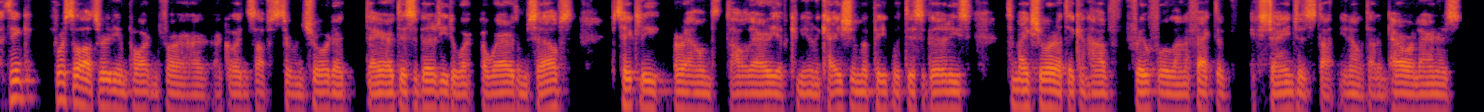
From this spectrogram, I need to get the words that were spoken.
I think, first of all, it's really important for our, our guidance officers to ensure that they are disability aware themselves, particularly around the whole area of communication with people with disabilities, to make sure that they can have fruitful and effective exchanges that you know that empower learners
